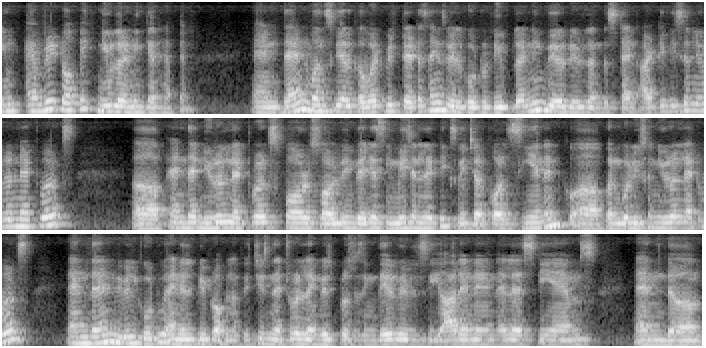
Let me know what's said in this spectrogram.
in every topic new learning can happen and then once we are covered with data science we will go to deep learning where we will understand artificial neural networks uh, and then neural networks for solving various image analytics which are called CNN uh, convolution neural networks. And then we will go to NLP problems which is natural language processing. There we will see RNN, LSTMs and uh,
